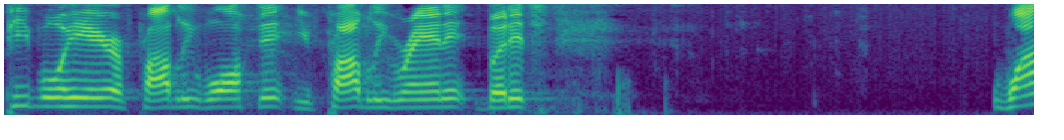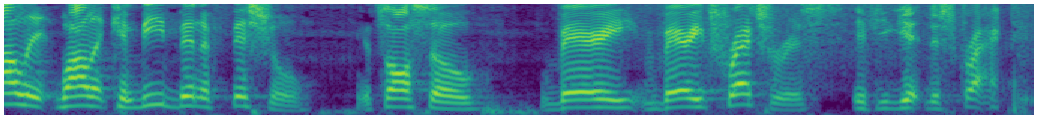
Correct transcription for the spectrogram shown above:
People here have probably walked it, you've probably ran it, but it's while it while it can be beneficial, it's also very very treacherous if you get distracted.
